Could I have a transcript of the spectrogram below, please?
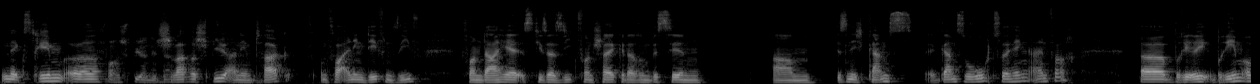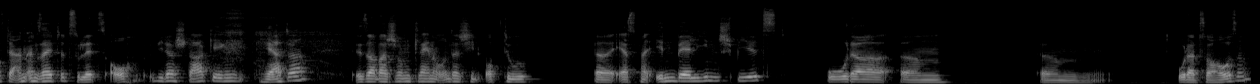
ein extrem äh, Schwaches Spiel Tag. schwaches Spiel an dem Tag und vor allen Dingen defensiv. Von daher ist dieser Sieg von Schalke da so ein bisschen, ähm, ist nicht ganz, ganz so hoch zu hängen einfach. Äh, Bre Bremen auf der anderen Seite, zuletzt auch wieder stark gegen Hertha. Ist aber schon ein kleiner Unterschied, ob du äh, erstmal in Berlin spielst oder, ähm, ähm, oder zu Hause.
